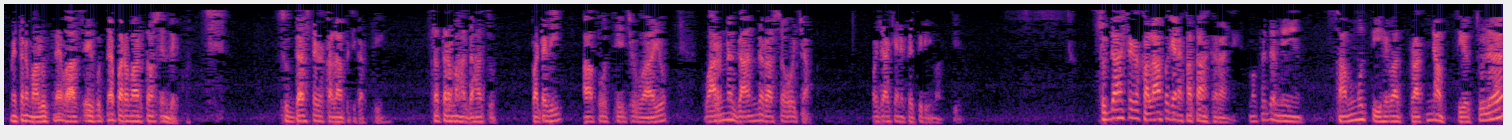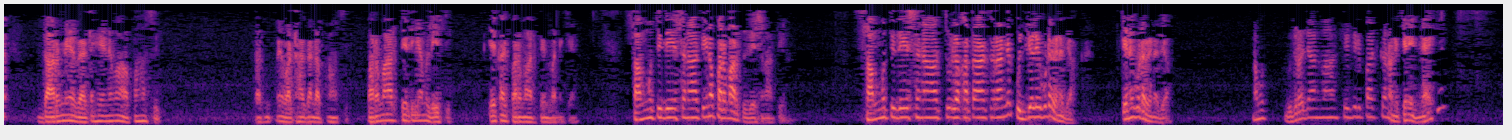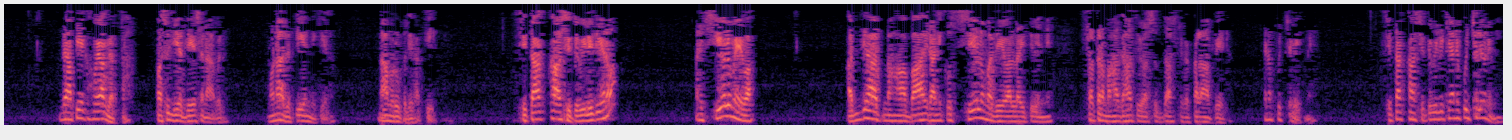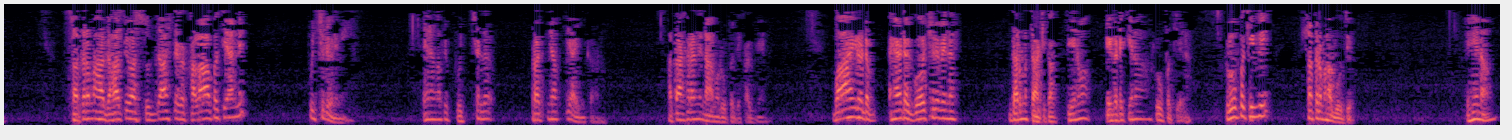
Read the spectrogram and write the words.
මෙතන මලුත් නැහැ වාස්යකුත් නැහැ පරමාර්ථ වශයෙන් දෙක. සුද්දාස්තක කලාප ටිකක් තියෙනවා. සතර මහා ධාතු පඨවි ආපෝ තේජෝ වායෝ වර්ණ ගන්ධ රස ඕචා වජා කියන්නේ පැතිරීමක් තියෙනවා. සුද්ධාෂ්ටක කලාප ගැන කතා කරන්නේ. මොකද මේ සම්මුති හේවත් ප්‍රඥාප්තිය තුළ ධර්මය වැටහෙනවා අපහසුයි. ධර්මය වටහා ගන්න අපහසුයි. පරමාර්ථයට කියම ලේසි. ඒකයි පරමාර්ථයෙන් වන්නේ කියන්නේ. සම්මුති දේශනා තියෙනවා පරමාර්ථ දේශනා තියෙනවා. සම්මුති දේශනා තුළ කතා කරන්නේ පුජ්‍යලයකට වෙන දෙයක්. කෙනෙකුට වෙන දෙයක්. නමුත් බුදුරජාන් වහන්සේ ඉදිරිපත් කරනනේ කෙනෙක් නැහැ කියන්නේ. දැන් අපි ඒක හොයාගත්තා. පසුගිය දේශනාවල මොනවාද තියෙන්නේ කියලා. නාම රූප දෙකක් තියෙනවා. සිතක් හා සිතුවිලි තියෙනවා. අනිත් සියලුම ඒවා අධ්‍යාත්ම හා බාහිර අනිකුත් සියලුම දේවල් අයිති වෙන්නේ සතර මහා ධාතුවේ සුද්දාස්තික කලාපයට. එන පුච්චලෙක් නෑ. සිතක් හා සිතුවිලි කියන්නේ පුච්චලිය නෙමෙයි. සතර මහා ධාතුවේ සුද්දාස්තික කලාප කියන්නේ පුච්චල නෙමෙයි. එහෙනම් අපි පුච්චල ප්‍රඥප්තිය අයින් කරනවා. කතා කරන්නේ නාම රූප දෙකක් ගැන. බාහිරට ඇහැට ගෝචර වෙන ධර්මතා ටිකක් තියෙනවා. ඒකට කියනවා රූප කියලා. රූප කිව්වේ සතර මහා භූතය. එහෙනම්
